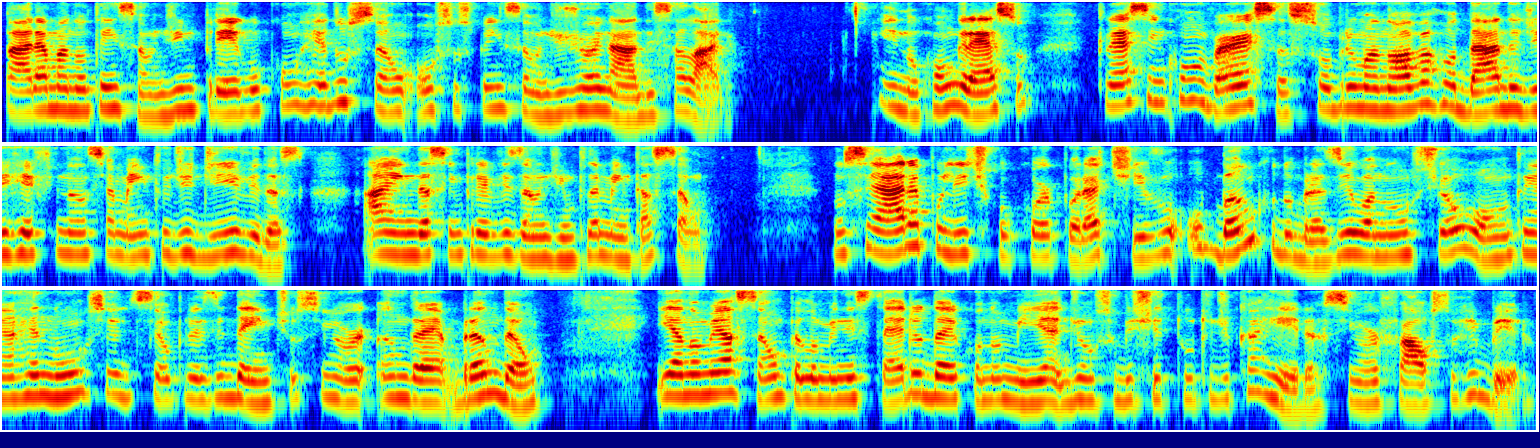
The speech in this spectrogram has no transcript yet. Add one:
para a manutenção de emprego com redução ou suspensão de jornada e salário. E no Congresso, crescem conversas sobre uma nova rodada de refinanciamento de dívidas, ainda sem previsão de implementação. No Ceará Político Corporativo, o Banco do Brasil anunciou ontem a renúncia de seu presidente, o senhor André Brandão, e a nomeação pelo Ministério da Economia de um substituto de carreira, Sr. Fausto Ribeiro.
